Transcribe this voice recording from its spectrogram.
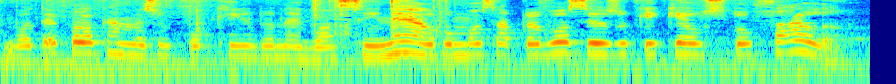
Vou até colocar mais um pouquinho do negocinho nela pra mostrar pra vocês o que que eu estou falando.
